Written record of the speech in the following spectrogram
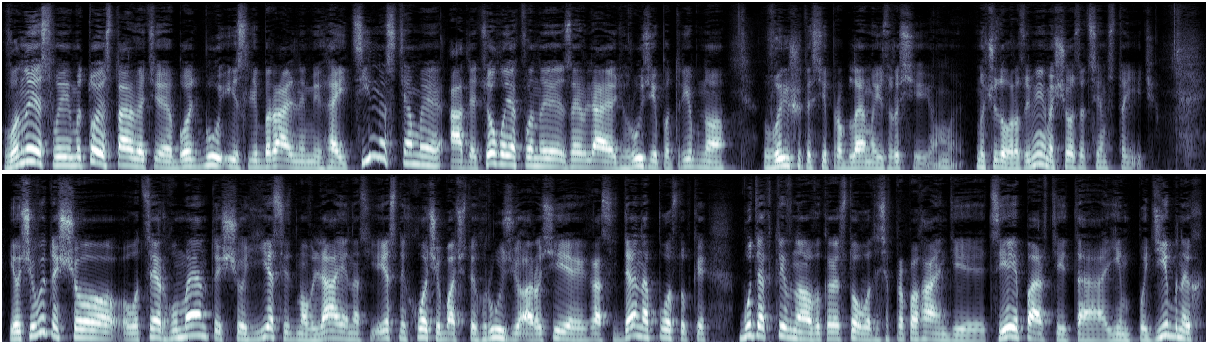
Вони своєю метою ставлять е, боротьбу із ліберальними гай-цінностями, а для цього, як вони заявляють, Грузії потрібно вирішити всі проблеми із Росією. Ми ну, чудово розуміємо, що за цим стоїть. І очевидно, що оці аргументи, що ЄС відмовляє нас, ЄС не хоче бачити Грузію, а Росія якраз йде на поступки, буде активно використовуватися в пропаганді цієї партії та їм подібних.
